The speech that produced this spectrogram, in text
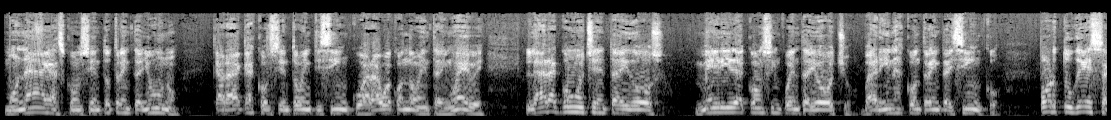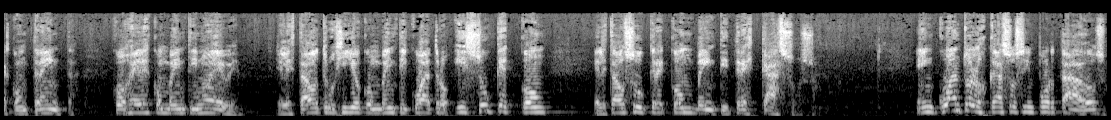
Monagas con 131, Caracas con 125, Aragua con 99, Lara con 82, Mérida con 58, Barinas con 35, Portuguesa con 30, Cojedes con 29, el estado Trujillo con 24 y Sucre con el estado Sucre con 23 casos. En cuanto a los casos importados,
